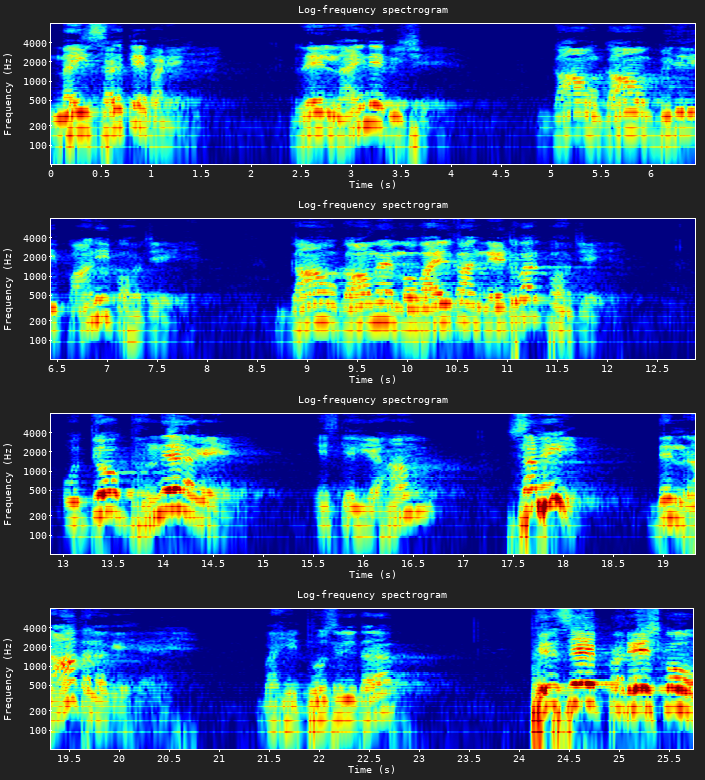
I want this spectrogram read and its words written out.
नई सड़कें बने, रेल लाइनें बिछे गाँव गाँव बिजली पानी पहुँचे गाँव गाँव में मोबाइल का नेटवर्क पहुँचे। उद्योग धंधे लगे। इसके लिए हम सभी दिन रात लगे हैं। वहीं दूसरी तरफ़, फिर से प्रदेश को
